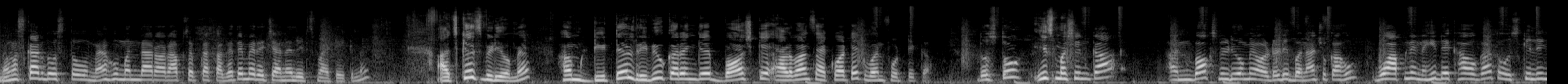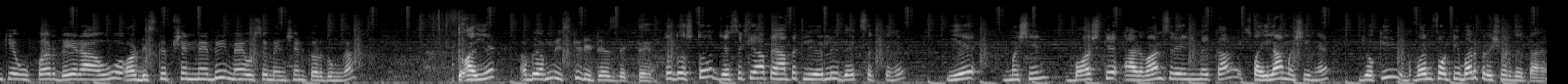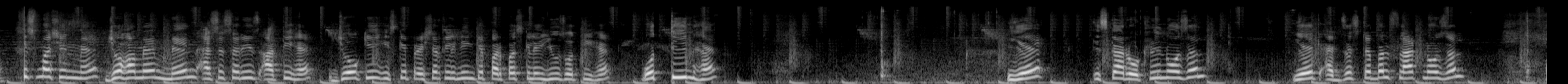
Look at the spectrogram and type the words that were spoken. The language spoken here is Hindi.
नमस्कार दोस्तों, मैं हूँ मंदार और आप सबका स्वागत है मेरे चैनल इट्स माई टेक में। आज के इस वीडियो में हम डिटेल रिव्यू करेंगे बॉश के एडवांस एक्वाटेक 140 का। दोस्तों, इस मशीन का अनबॉक्स वीडियो में ऑलरेडी बना चुका हूँ। वो आपने नहीं देखा होगा तो उसकी लिंक के ऊपर दे रहा हूँ और डिस्क्रिप्शन में भी मैं उसे मैंशन कर दूँगा। तो आइए, अब हम इसकी डिटेल्स देखते हैं। तो दोस्तों, जैसे कि आप यहाँ पे क्लियरली देख सकते हैं, ये मशीन बॉश के एडवांस रेंज में का पहला मशीन है। जो कि 140 बार प्रेशर देता है। इस मशीन में जो हमें मेन एसेसरीज आती है, जो कि इसके प्रेशर क्लीनिंग के पर्पस के लिए यूज़ होती है, वो तीन है। ये इसका रोटरी नोज़ल ये एक एडजस्टेबल फ्लैट नोज़ल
